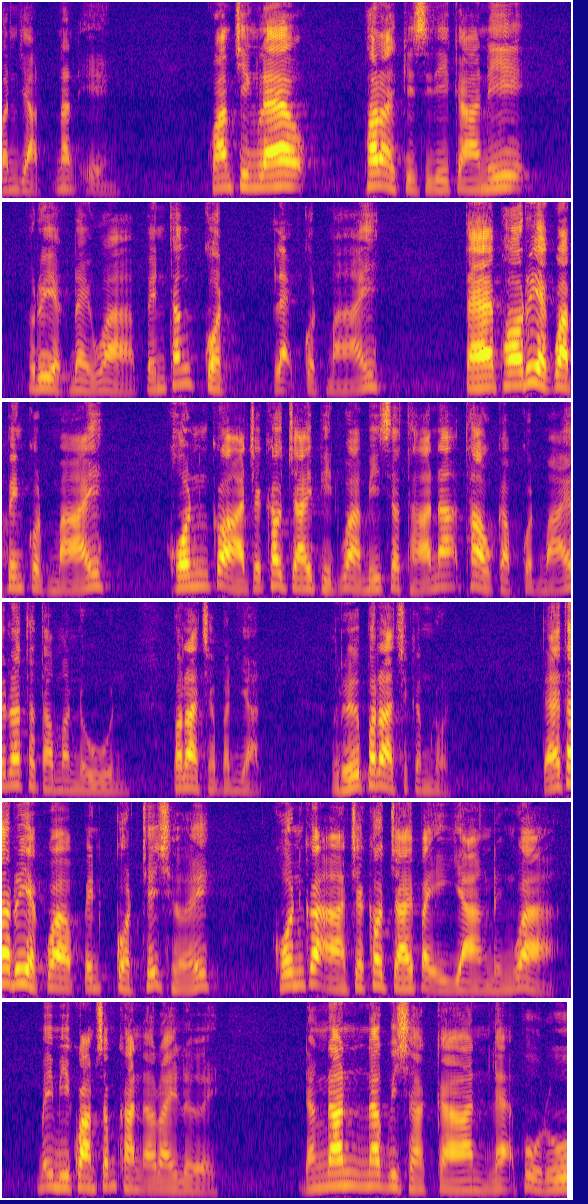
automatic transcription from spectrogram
บัญญัตินั่นเอง ความจริงแล้วพระราชกฤษฎีกานี้เรียกได้ว่าเป็นทั้งกฎและกฎหมาย แต่พอเรียกว่าเป็นกฎหมาย คนก็อาจจะเข้าใจผิดว่ามีสถานะเท่ากับกฎหมายรัฐธรรมนูญ พระราชบัญญัติ หรือพระราชกำหนด แต่ถ้าเรียกว่าเป็นกฎเฉยๆ คนก็อาจจะเข้าใจไปอีกอย่างหนึ่งว่า ไม่มีความสำคัญอะไรเลย ดังนั้นนักวิชาการและผู้รู้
